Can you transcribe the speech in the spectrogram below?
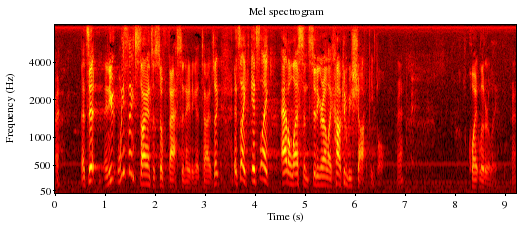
That's it. And you, we think science is so fascinating at times. Like, it's, like, it's like adolescents sitting around like, how can we shock people? Right? quite literally. Right?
